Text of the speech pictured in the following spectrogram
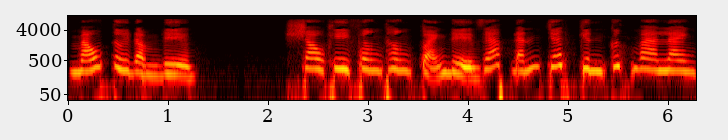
Máu tươi đầm đìa. Sau khi phân thân toản địa giáp đánh chết kinh cức ma lan.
